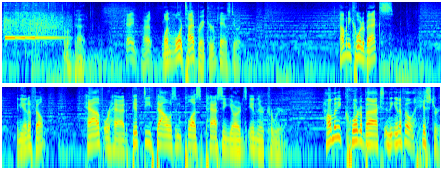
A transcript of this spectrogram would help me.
How about that? Okay, all right. One more tiebreaker. Okay, let's do it. How many quarterbacks in the NFL have or had 50,000 plus passing yards in their career? How many quarterbacks in the NFL history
